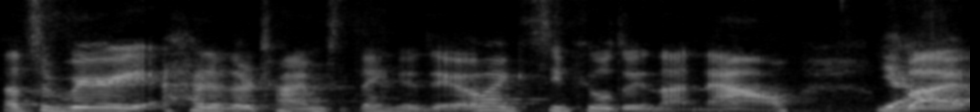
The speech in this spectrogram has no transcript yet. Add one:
That's a very ahead of their times thing to do. I can see people doing that now. Yeah. But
